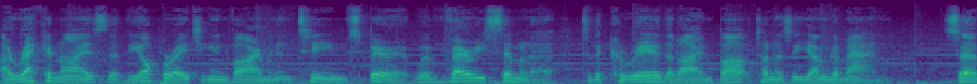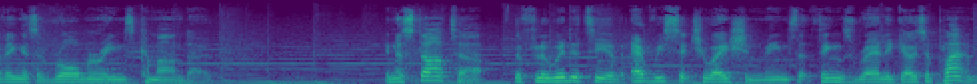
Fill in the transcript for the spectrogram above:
I recognized that the operating environment and team spirit were very similar to the career that I embarked on as a younger man, serving as a Royal Marines commando. In a startup, the fluidity of every situation means that things rarely go to plan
